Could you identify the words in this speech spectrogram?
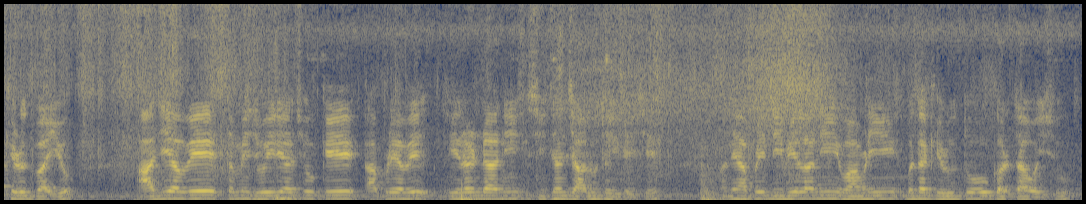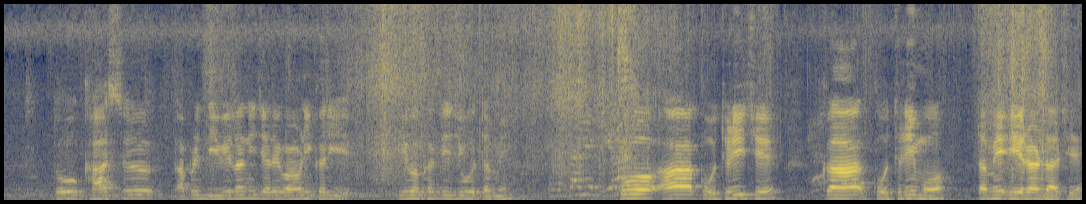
ખેડૂત ભાઈઓ. આજે હવે તમે જોઈ રહ્યા છો કે આપણે હવે એરંડાની સિઝન ચાલુ થઈ ગઈ છે અને આપણે દિવેલાની વાવણી બધા ખેડૂતો કરતા હોઈશું. તો ખાસ આપણે દિવેલાની જ્યારે વાવણી કરીએ એ વખતે જુઓ તમે તો આ કોથળી છે, કે આ કોથળીમાં તમે એરંડા છે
